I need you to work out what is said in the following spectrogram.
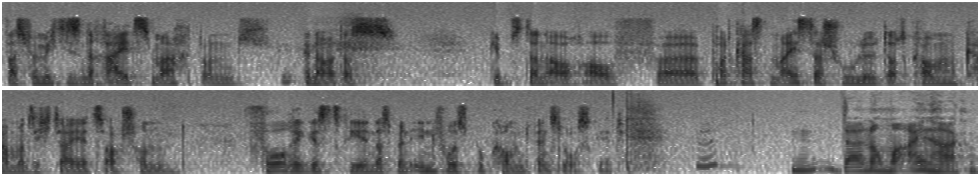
was für mich diesen Reiz macht. Und genau, das gibt es dann auch auf äh, podcastmeisterschule.com, kann man sich da jetzt auch schon vorregistrieren, dass man Infos bekommt, wenn es losgeht. Da nochmal einhaken.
